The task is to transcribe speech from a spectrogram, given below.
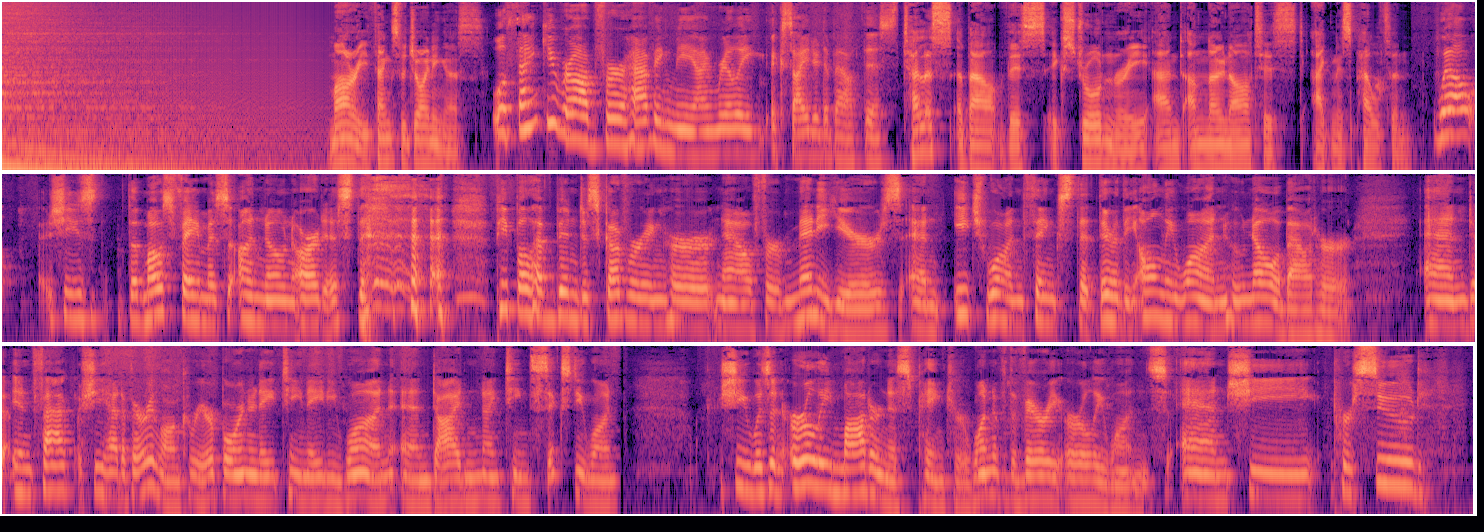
Mari, thanks for joining us. Well, thank you, Rob, for having me. I'm really excited about this. Tell us about this extraordinary and unknown artist, Agnes Pelton. Well, she's the most famous unknown artist. People have been discovering her now for many years, and each one thinks that they're the only one who know about her. And in fact, she had a very long career, born in 1881 and died in 1961. She was an early modernist painter, one of the very early ones, and she pursued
